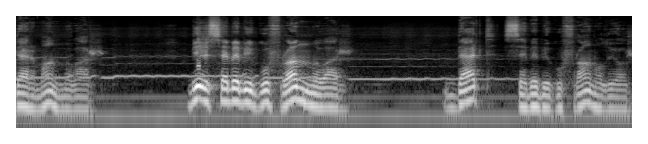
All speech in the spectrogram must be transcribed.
derman mı var? Bir sebebi gufran mı var? Dert sebebi gufran oluyor.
